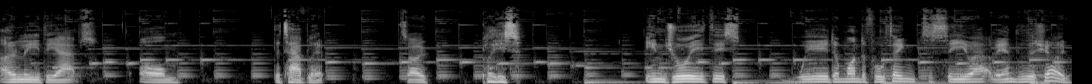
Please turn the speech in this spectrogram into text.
only the apps on the tablet. So please enjoy this weird and wonderful thing to see you out at the end of the show.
